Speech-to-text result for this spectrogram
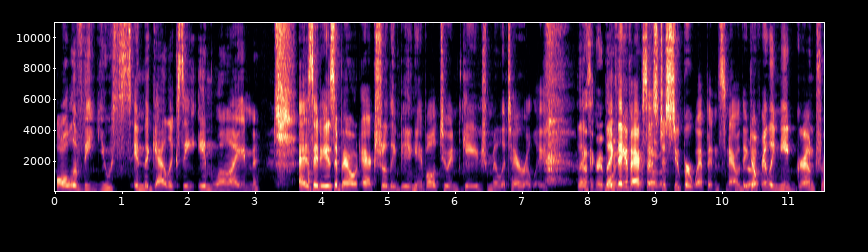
all of the youths in the galaxy in line as it is about actually being able to engage militarily. Like, That's a great like they have access to super weapons now. They Yeah. don't really Mhm. need ground tr-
